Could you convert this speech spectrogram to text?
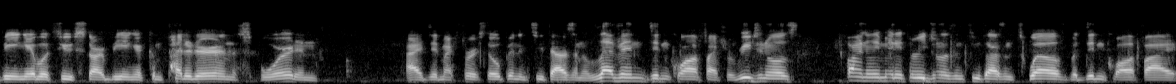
being able to start being a competitor in the sport. And I did my first open in 2011, didn't qualify for regionals, finally made it to regionals in 2012, but didn't qualify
